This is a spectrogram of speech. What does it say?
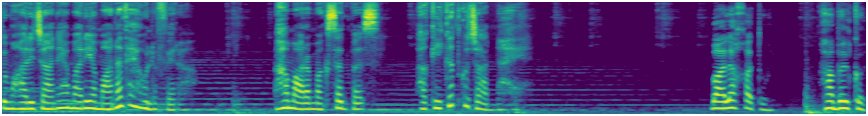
तुम्हारी जाने हमारी अमानत है होलोफेरा। हमारा मकसद बस हकीकत को जानना है। बाला खातून हाँ बिल्कुल।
